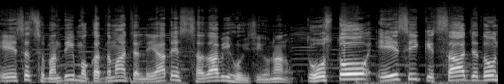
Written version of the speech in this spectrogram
ਇਸ ਸੰਬੰਧੀ ਮੁਕੱਦਮਾ ਚੱਲਿਆ ਤੇ ਸਜ਼ਾ ਵੀ ਹੋਈ ਸੀ ਉਹਨਾਂ ਨੂੰ। ਦੋਸਤੋ, ਇਹ ਸੀ ਕਿੱਸਾ ਜਦੋਂ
